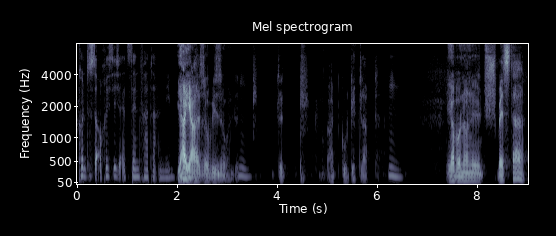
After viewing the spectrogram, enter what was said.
Konntest du auch richtig als deinen Vater annehmen? Ja, ja, sowieso. Das, Hm. das hat gut geklappt. Hm. Ich habe auch noch eine Schwester,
